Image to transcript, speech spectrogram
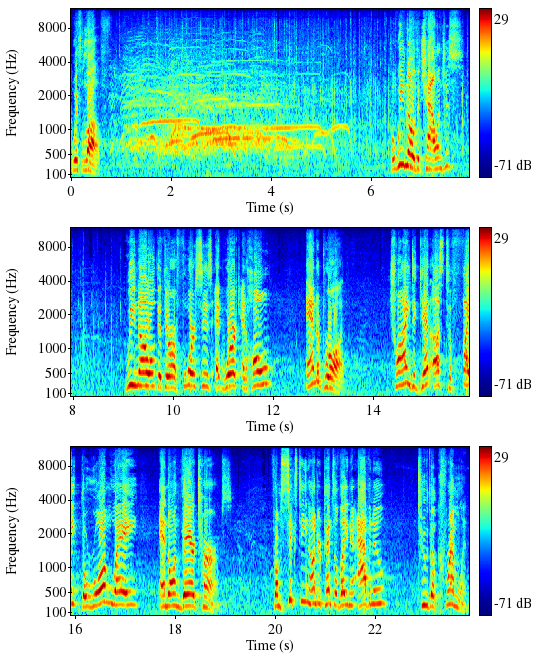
with love. But we know the challenges. We know that there are forces at work at home and abroad trying to get us to fight the wrong way and on their terms. From 1600 Pennsylvania Avenue to the Kremlin,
